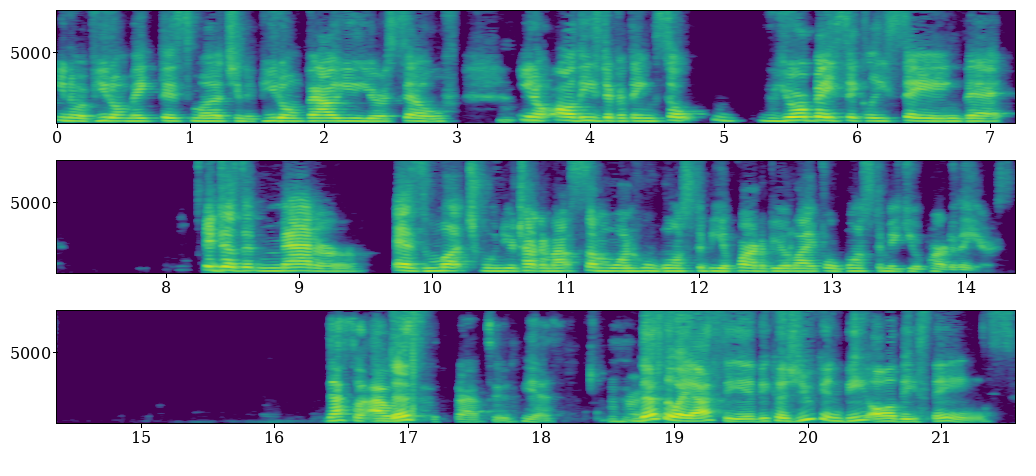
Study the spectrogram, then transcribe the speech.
you know if you don't make this much and if you don't value yourself you know all these different things so you're basically saying that it doesn't matter as much when you're talking about someone who wants to be a part of your life or wants to make you a part of theirs that's what i would that's, subscribe to yes mm-hmm. That's the way I see it because you can be all these things.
